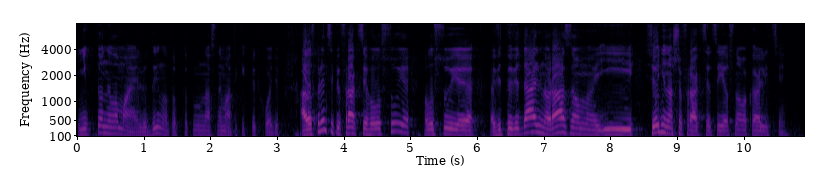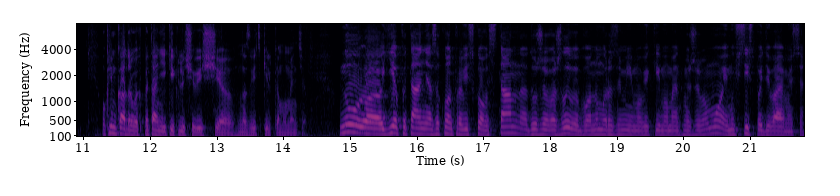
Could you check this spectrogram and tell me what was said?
І ніхто не ламає людину, тобто у нас нема таких підходів. Але в принципі фракція голосує, голосує відповідально разом. І сьогодні наша фракція це є основа коаліції. Окрім кадрових питань, які ключові ще назвіть кілька моментів. Ну, е, є питання закон про військовий стан е, дуже важливий, бо ну ми розуміємо, в який момент ми живемо, і ми всі сподіваємося,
